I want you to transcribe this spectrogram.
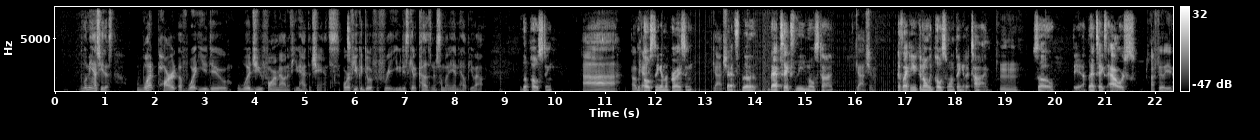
let me ask you this: What part of what you do would you farm out if you had the chance, or if you could do it for free? You could just get a cousin or somebody in to help you out. The posting, Ah, okay, the posting, and the pricing. gotcha, That's the that takes the most time. gotcha. because like you can only post one thing at a time. hmm So yeah, that takes hours. I feel you,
